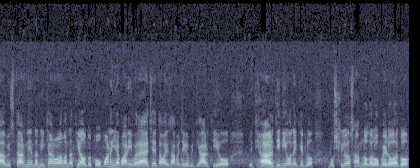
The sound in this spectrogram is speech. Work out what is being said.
આ વિસ્તારની અંદર નીચાણવાળામાં નથી આવતો, તો પણ અહીંયા પાણી ભરાયા છે. તમારી સામે છે કે વિદ્યાર્થીઓ, વિદ્યાર્થિનીઓને કેટલો મુશ્કેલીનો સામનો કરવો પડ્યો હતો.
